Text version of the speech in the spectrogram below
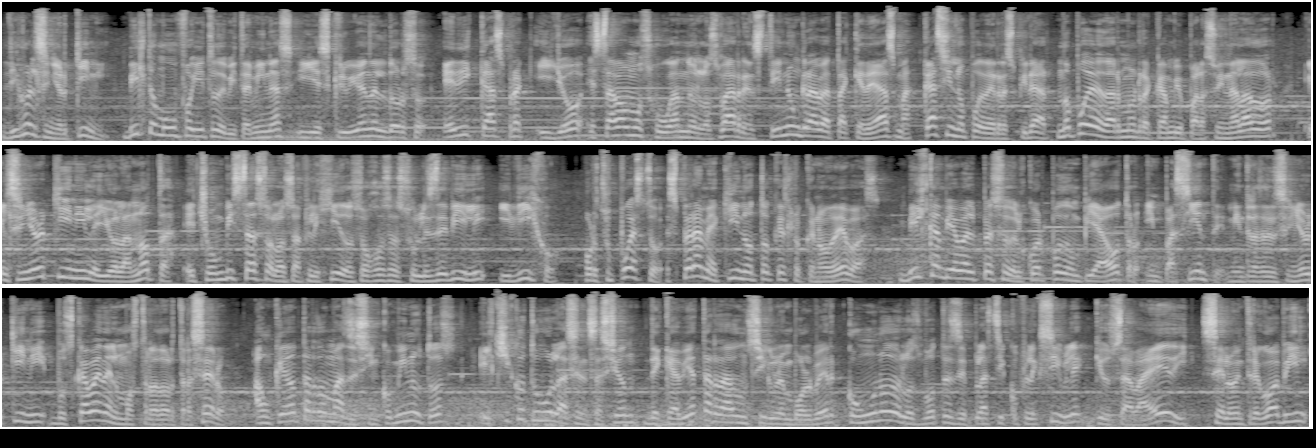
Dijo el señor Kinney. Bill tomó un folleto de vitaminas y escribió en el dorso, Eddie Kasprak y yo estábamos jugando en los Barrens, tiene un grave ataque de asma, casi no puede respirar, no puede darme un recambio para su inhalador. El señor Kinney leyó la nota, echó un vistazo a los afligidos ojos azules de Billy y dijo, por supuesto, espérame aquí, no toques lo que no debas. Bill cambiaba el peso del cuerpo de un pie a otro, impaciente, mientras el señor Kinney buscaba en el mostrador trasero. Aunque no tardó más de 5 minutos, el chico tuvo la sensación de que había tardado un siglo en volver con uno de los botes de plástico flexible que usaba Eddie. Se lo entregó a Bill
